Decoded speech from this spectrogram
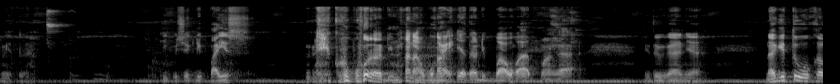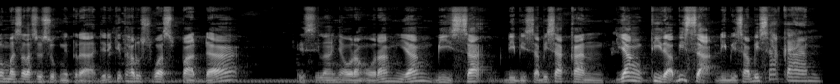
mitra ikusek dipais dikubur di mana wae atau di bawah apa enggak. Itu kan ya. Nah gitu kalau masalah susuk mitra. Jadi kita harus waspada istilahnya orang-orang yang bisa dibisa-bisakan. Yang tidak bisa dibisa-bisakan.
